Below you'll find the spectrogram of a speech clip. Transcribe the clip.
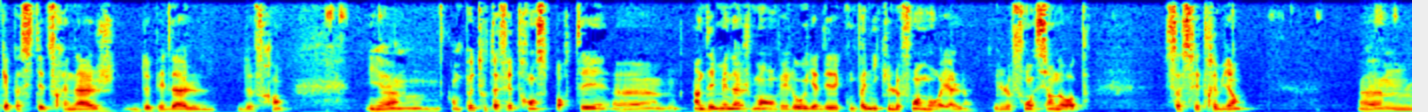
capacité de freinage, de pédales, de frein. On peut tout à fait transporter un déménagement en vélo. Il y a des compagnies qui le font à Montréal, ils le font aussi en Europe ça se fait très bien. Euh,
